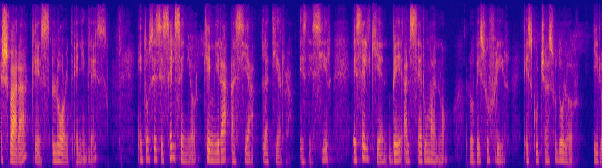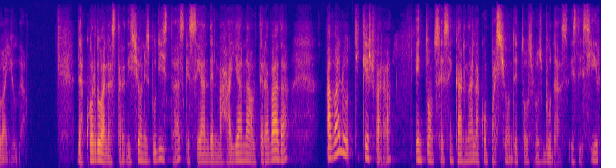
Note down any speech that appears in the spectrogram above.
Shvara, que es Lord en inglés. Entonces es el Señor que mira hacia la tierra, es decir, es el quien ve al ser humano, lo ve sufrir escucha su dolor y lo ayuda. De acuerdo a las tradiciones budistas, que sean del Mahayana o Theravada, Avalokiteshvara entonces encarna la compasión de todos los Budas, es decir,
